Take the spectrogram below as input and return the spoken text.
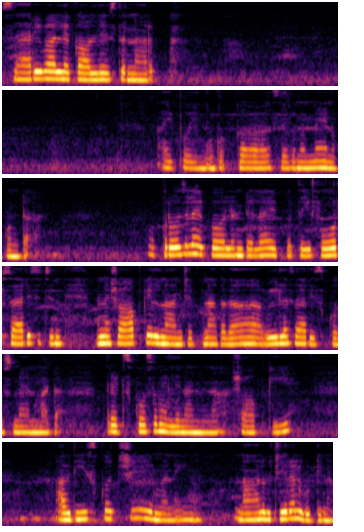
శారీ వాళ్ళే కాల్ చేస్తున్నారు. అయిపోయింది. ఇంకొక సెవెన్ ఉన్నాయి అనుకుంటా. ఒక రోజులో అయిపోవాలంటే ఎలా అయిపోతాయి? ఫోర్ శారీస్ ఇచ్చింది. నిన్న షాప్కి వెళ్ళినా అని చెప్పినా కదా వీళ్ళ శారీస్ కోసమే అనమాట థ్రెడ్స్ కోసం వెళ్ళినా నిన్న షాప్కి. అవి తీసుకొచ్చి మన నాలుగు చీరలు కుట్టిన.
